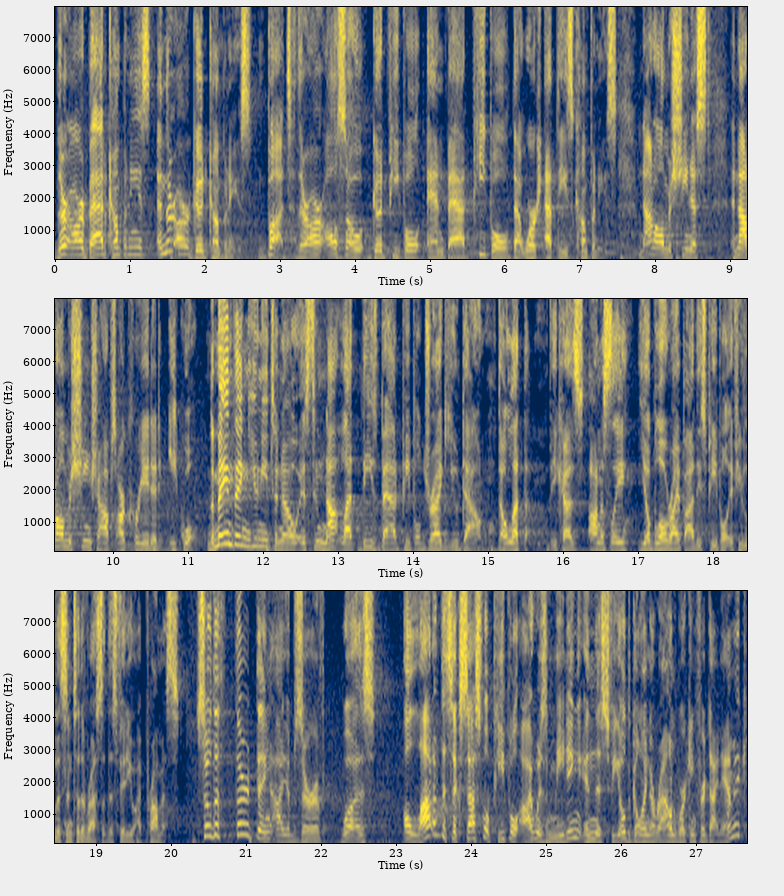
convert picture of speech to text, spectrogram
there are bad companies and there are good companies, but there are also good people and bad people that work at these companies. Not all machinists and not all machine shops are created equal. The main thing you need to know is to not let these bad people drag you down. Don't let them, because honestly, you'll blow right by these people if you listen to the rest of this video, I promise. So the third thing I observed was a lot of the successful people I was meeting in this field going around working for Dynamic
